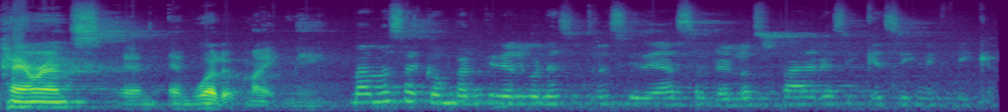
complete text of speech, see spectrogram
parents and, and what it might mean. Vamos a compartir algunas otras ideas sobre los padres y qué significa.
